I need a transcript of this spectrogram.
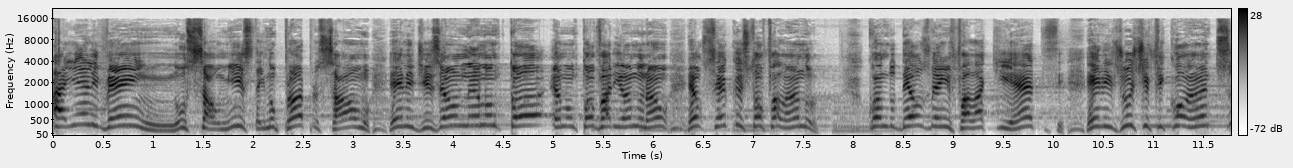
Aí ele vem no salmista e no próprio salmo, ele diz: Eu, eu não tô, eu não tô variando não. Eu sei o que eu estou falando. Quando Deus vem falar quiete-se, ele justificou antes,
